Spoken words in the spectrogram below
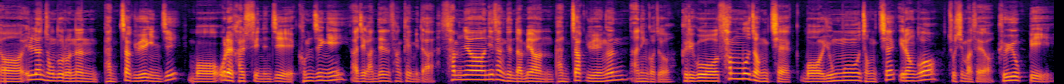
어, 1년 정도로는 반짝 유행인지 뭐 오래 갈 수 있는지 검증이 아직 안 된 상태입니다. 3년 이상 된다면 반짝 유행은 아닌 거죠. 그리고 산무 정책, 뭐 육무 정책 이런 거 조심하세요. 교육비,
